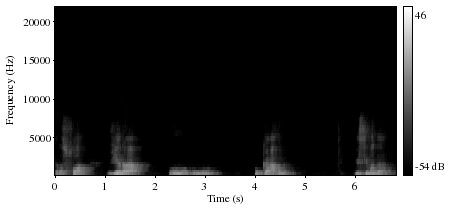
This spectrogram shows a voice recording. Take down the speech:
era só virar o, o, o carro e se mandar.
